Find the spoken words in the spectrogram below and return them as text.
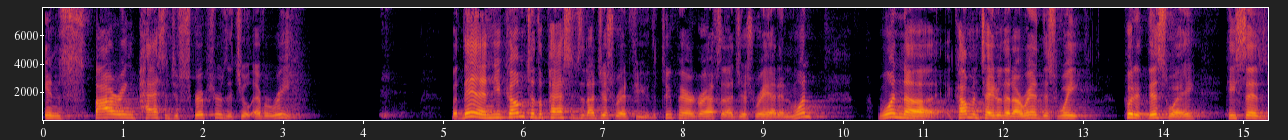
inspiring passage of scriptures that you'll ever read. But then you come to the passage that I just read for you, the two paragraphs that I just read. And one, one uh, commentator that I read this week put it this way he said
